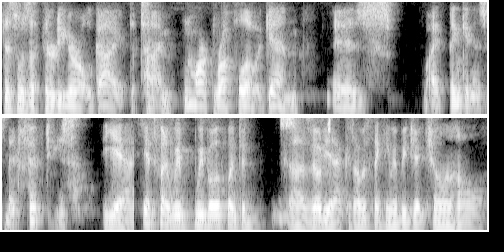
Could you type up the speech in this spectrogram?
this was a 30 year old guy at the time. Mark Ruffalo, again, is, I think, in his mid 50s. Yeah, it's funny. We, we both went to uh, Zodiac because I was thinking maybe Jake Gyllenhaal.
